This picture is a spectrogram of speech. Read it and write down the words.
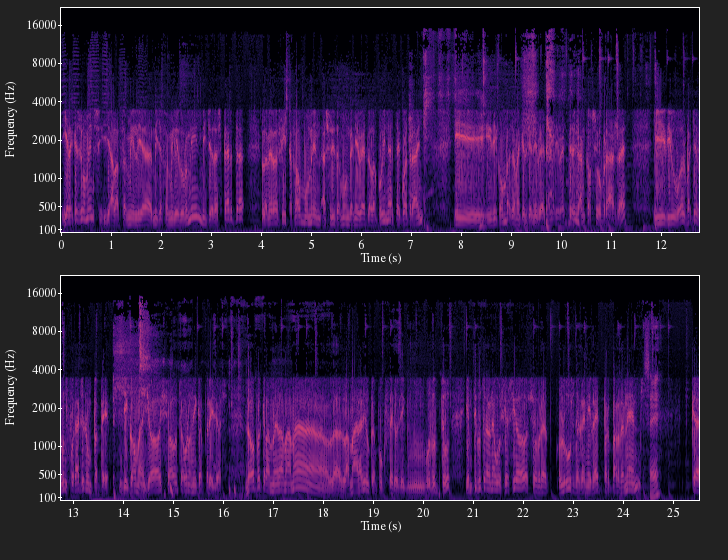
I en aquests moments hi ha la família, mitja família dormint, mitja desperta, la meva filla fa un moment ha sortit amb un ganivet de la cuina, té 4 anys, i, i dic, on vas amb aquell ganivet? Un ganivet més gran que el seu braç, eh? I diu, bueno, vaig a uns forats en un paper. Dic, home, jo això ho trobo una mica perillós. No, perquè la meva mama, la, la mare, diu que puc fer-ho. Dic, "Mm, ho dubto. I hem tingut una negociació sobre l'ús de ganivet per part de nens, Sí. Que,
